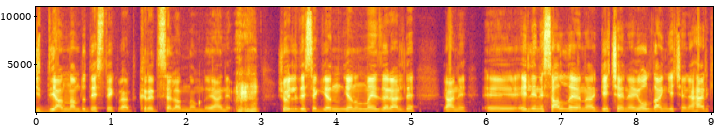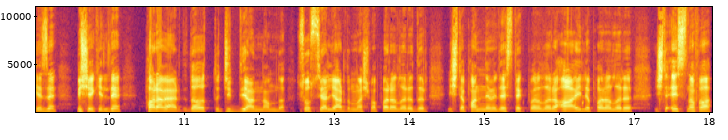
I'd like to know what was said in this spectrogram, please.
ciddi anlamda destek verdi. Kredisel anlamda. Yani şöyle desek yan- yanılmayız herhalde. Yani e, elini sallayana, geçene, yoldan geçene herkese bir şekilde para verdi, dağıttı ciddi anlamda. Sosyal yardımlaşma paralarıdır, işte pandemi destek paraları, aile paraları, işte esnafa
